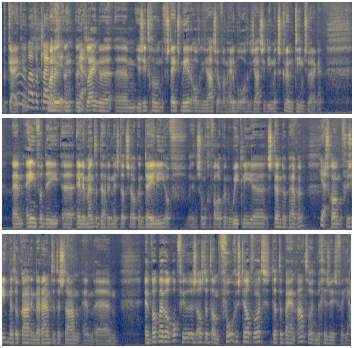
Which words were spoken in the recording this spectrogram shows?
bekijken. Nou, klein maar een, een, een Ja. kleinere, ehm, je ziet gewoon steeds meer organisaties, of een heleboel organisaties die met Scrum teams werken. En een van die eh, elementen daarin is dat ze ook een daily, of in sommige gevallen ook een weekly eh, stand-up hebben. Ja. Dus gewoon fysiek met elkaar in de ruimte te staan. En, ehm, en wat mij wel opviel is als dat dan voorgesteld wordt, dat er bij een aantal in het begin zoiets van, ja,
